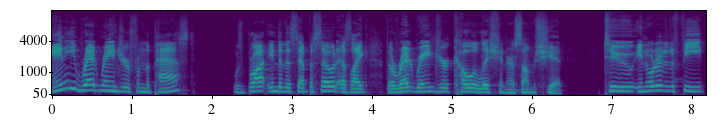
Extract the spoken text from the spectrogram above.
any red ranger from the past was brought into this episode as like the red ranger coalition or some shit to in order to defeat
